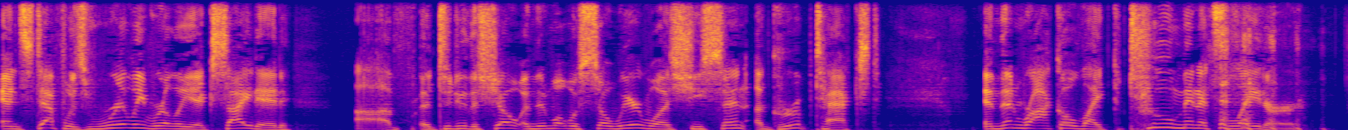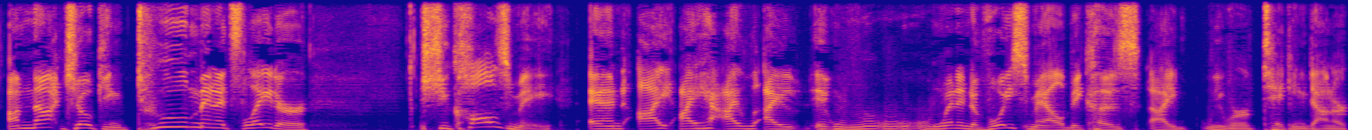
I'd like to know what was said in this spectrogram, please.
And Steph was really really excited uh, f- to do the show. And then what was so weird was she sent a group text, and then Rocco like two minutes later. I'm not joking. Two minutes later, she calls me and I I I, I it went into voicemail because I we were taking down our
